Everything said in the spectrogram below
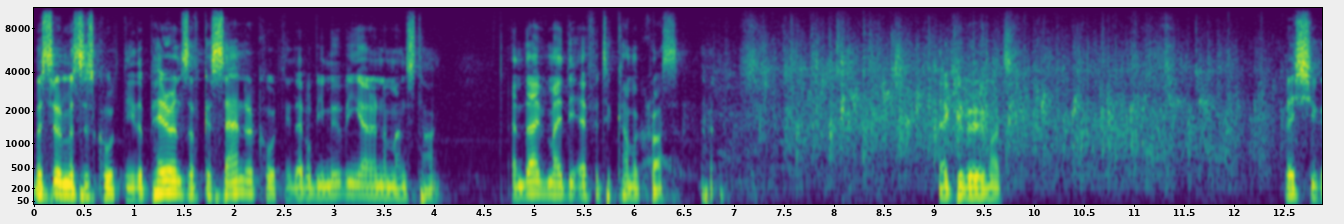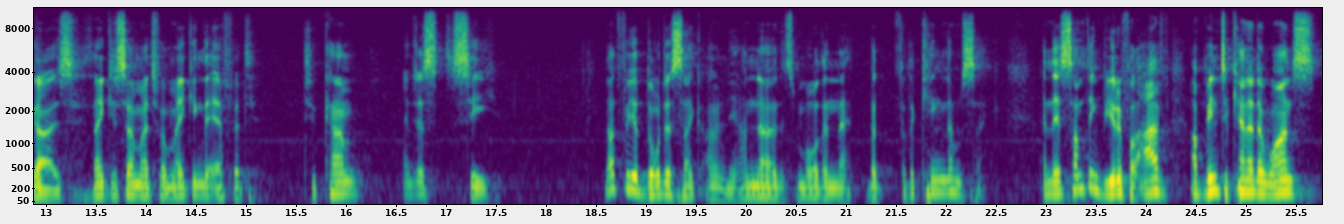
Mr. and Mrs. Courtney, the parents of Cassandra Courtney that will be moving here in a month's time. And they've made the effort to come across. Thank you very much. Bless you guys. Thank you so much for making the effort to come and just see. Not for your daughter's sake only. I know it's more than that, but for the kingdom's sake. And there's something beautiful. I've, I've been to Canada once.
